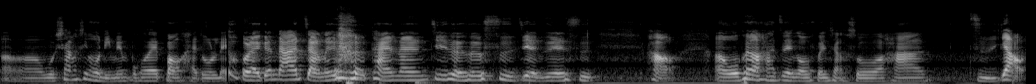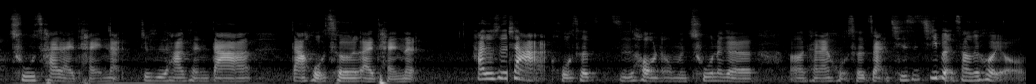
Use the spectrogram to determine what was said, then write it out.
呃，我相信我里面不会爆太多雷。我来跟大家讲那个台南计程车事件这件事。好，呃，我朋友他之前跟我分享说，他只要出差来台南，就是他可能搭搭火车来台南，他就是下火车之后呢，我们出那个呃台南火车站，其实基本上就会有。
